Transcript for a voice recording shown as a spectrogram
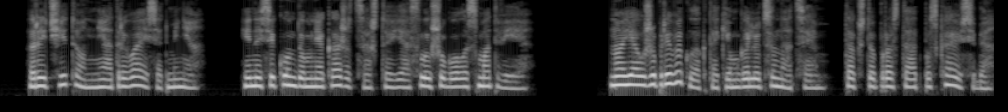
— рычит он, не отрываясь от меня и на секунду мне кажется, что я слышу голос Матвея. Но я уже привыкла к таким галлюцинациям, так что просто отпускаю себя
